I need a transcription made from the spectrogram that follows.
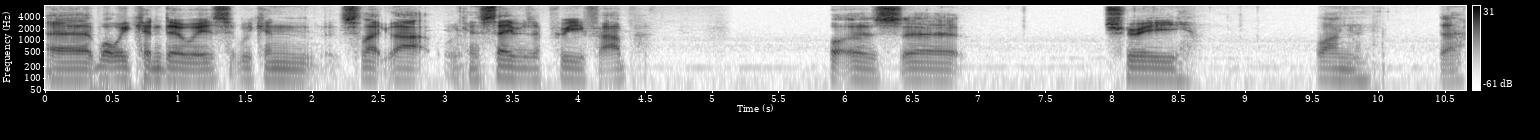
Uh, what we can do is we can select that, we can save as a prefab, put as uh, tree one there.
